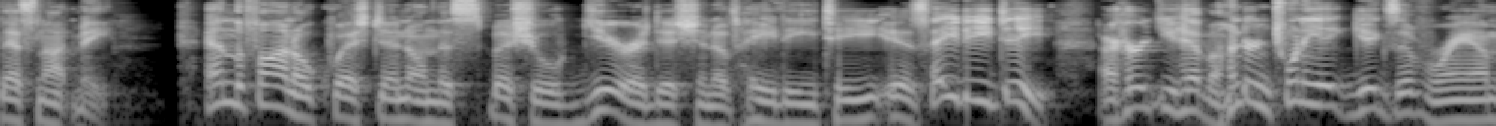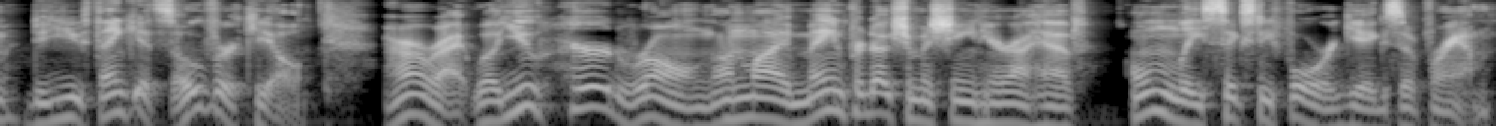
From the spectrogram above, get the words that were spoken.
that's not me. And the final question on this special gear edition of Hey DT is Hey DT, I heard you have 128 gigs of RAM. Do you think it's overkill? All right, well, you heard wrong. On my main production machine here, I have only 64 gigs of RAM.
